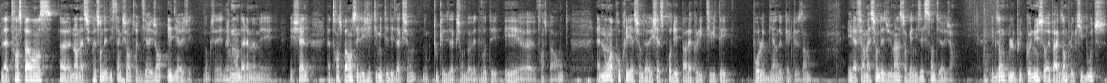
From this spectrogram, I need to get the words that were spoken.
La transparence, euh, non, la suppression des distinctions entre dirigeants et dirigés. Donc tout le monde à la même échelle. La transparence et légitimité des actions. Donc toutes les actions doivent être votées et euh, transparentes. La non-appropriation des richesses produites par la collectivité pour le bien de quelques-uns. Et l'affirmation des humains à s'organiser sans dirigeants. L'exemple le plus connu serait par exemple le kibbutz,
